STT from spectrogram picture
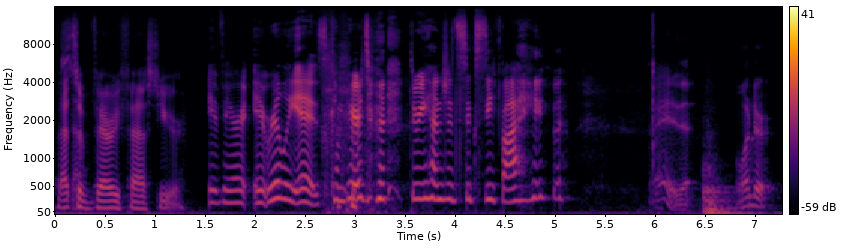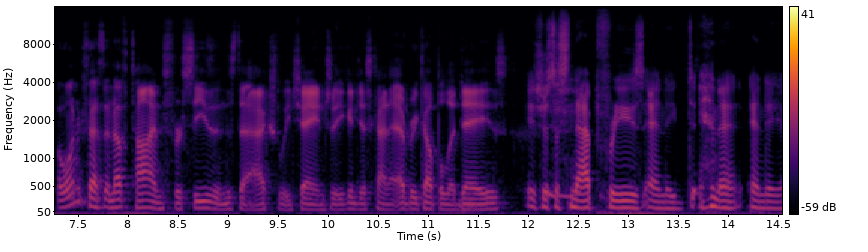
That's So- a very fast year. It very it really is compared to 365. Hey, that, I wonder. I wonder if that's enough times for seasons to actually change, so you can just kind of every couple of days. It's just a snap freeze and a d- and a and a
